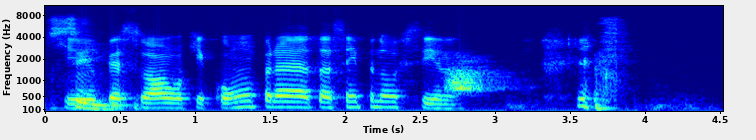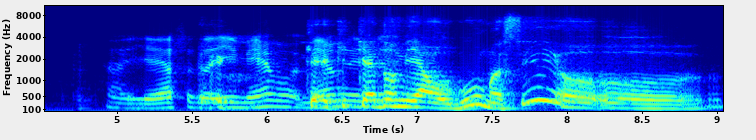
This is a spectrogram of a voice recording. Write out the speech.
Que Sim. o pessoal que compra tá sempre na oficina. Aí essa daí mesmo. Quer, mesmo quer eles... nomear alguma, assim? Ou,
